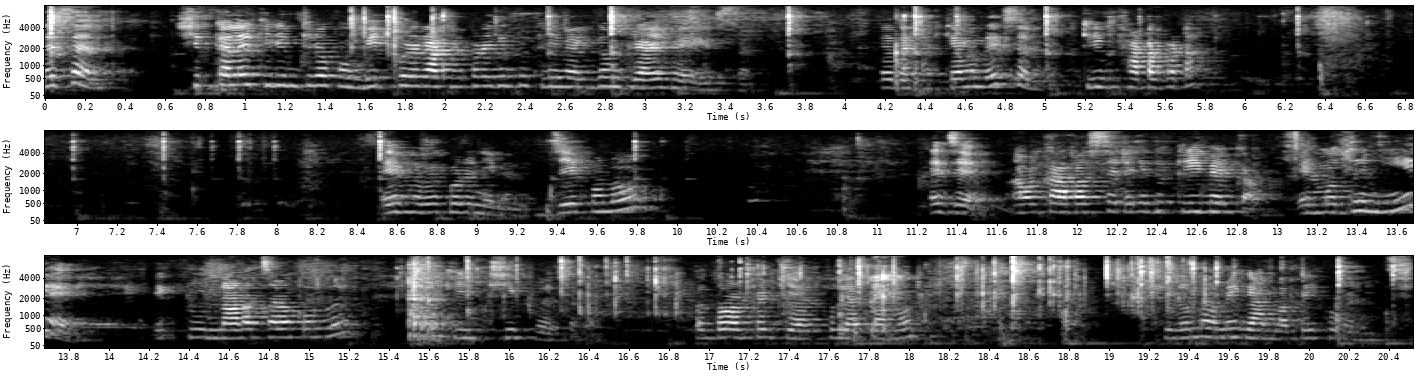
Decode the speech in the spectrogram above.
দেখছেন? শীতকালে ক্রিম কীরকম বিট করে রাখার পরে কিন্তু ক্রিম একদম ড্রাই হয়ে গেছে। তো দেখেন, কেমন দেখছেন? ক্রিম ফাটা ফাটা এইভাবে করে নেবেন। যে কোনো এই যে আমার কাপ আছে, এটা কিন্তু ক্রিমের কাপ এর মধ্যে নিয়ে একটু নাড়াচাড়া করবে ক্রিম ঠিক হয়ে যাবে। তো দরকার কেয়ারফুল একটা আমার সেজন্য আমি গামলাতেই করে নিচ্ছি।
